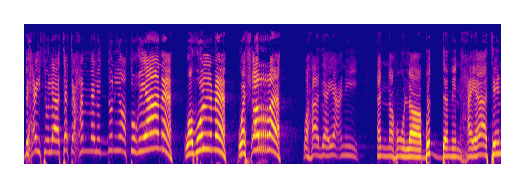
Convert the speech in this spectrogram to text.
بحيث لا تتحمل الدنيا طغيانه وظلمه وشره. وهذا يعني أنه لا بد من حياة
